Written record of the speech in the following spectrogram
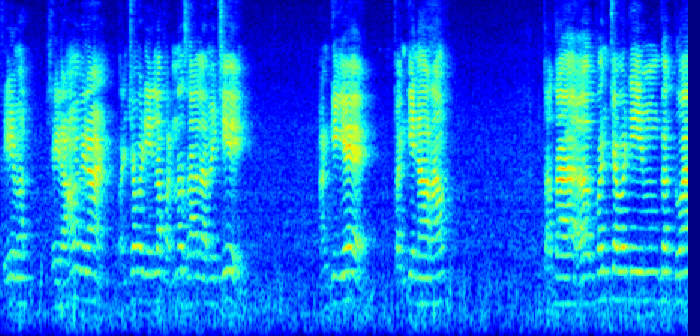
ஸ்ரீம ஸ்ரீ ராமபிரான் பஞ்சவடியில் பர்ணசாலை அமைச்சு அங்கேயே தங்கினாராம். ததா பஞ்சவடிம் கத்வா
